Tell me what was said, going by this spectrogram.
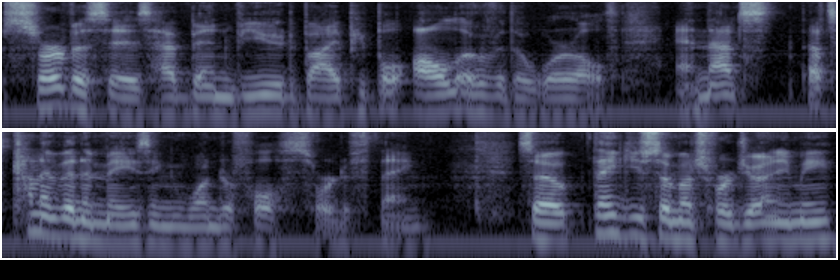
services have been viewed by people all over the world, and that's that's kind of an amazing, wonderful sort of thing. So thank you so much for joining me.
